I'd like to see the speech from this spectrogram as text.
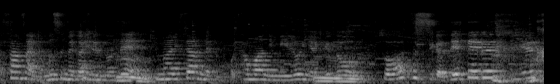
3歳の娘がいるので、うん。ひまわりチャンネルもたまに見るんやけど、うん。そう淳が出てるって言って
